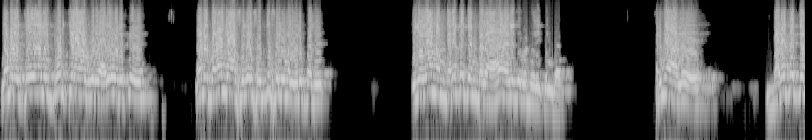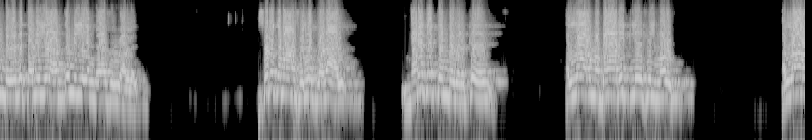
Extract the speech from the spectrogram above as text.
நம்முடைய தேவைகள் பூர்த்தியாகக்கூடிய அளவிற்கு நம்முடைய பணங்காசுகள் சொத்து செல்வங்கள் இருப்பது இதுதான் நம் பறக்கத் என்பதாக நினைத்துக் கொண்டிருக்கின்றோம் அருமையாலே பறக்கத் என்பதற்கு தமிழில் அர்த்தம் இல்லை என்றால் சொல்வார்கள். சுருக்கமாக சொல்ல போனால் பரக்கத் என்பதற்கு அல்லாஹ் பாரிக் லீஃபில் மவுத் அல்லாஹ்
